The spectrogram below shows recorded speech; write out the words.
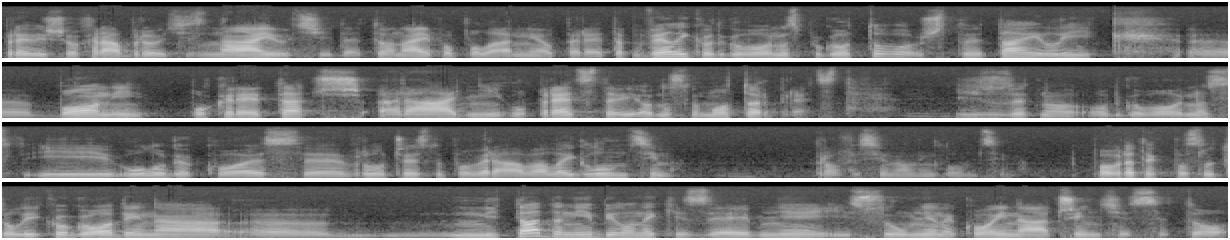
previše ohrabrujući, znajući da je to najpopularnija opereta. Velika odgovornost, pogotovo što je taj lik e, Boni pokretač radnji u predstavi, odnosno motor predstave. Izuzetno odgovornost i uloga koja se vrlo često poveravala i glumcima, profesionalnim glumcima. Povratak posle toliko godina, e, ni tada nije bilo neke zebnje i sumnje na koji način će se to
